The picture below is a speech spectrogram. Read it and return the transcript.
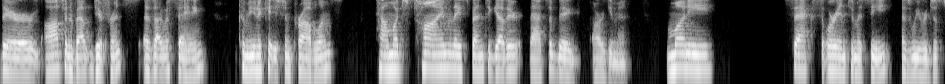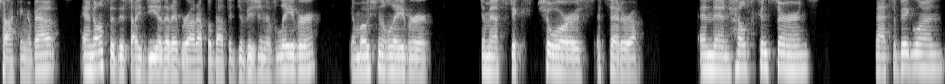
they're often about difference, as I was saying, communication problems, how much time they spend together. That's a big argument. Money, sex, or intimacy, as we were just talking about. And also, this idea that I brought up about the division of labor, emotional labor, domestic chores, etc. And then health concerns. That's a big one.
